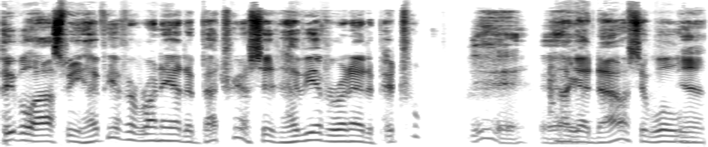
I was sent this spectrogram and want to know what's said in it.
People ask me, "Have you ever run out of battery?" I said, "Have you ever run out of petrol?" Yeah. And I go, "No." I said, "Well, Yeah.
